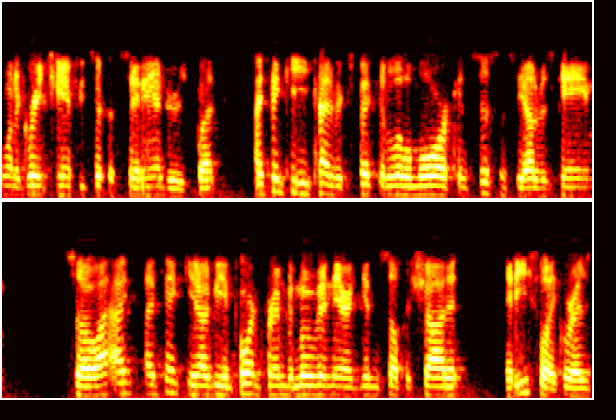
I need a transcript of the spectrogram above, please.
won a great championship at St Andrews. But I think he kind of expected a little more consistency out of his game. So I, I think you know it'd be important for him to move in there and give himself a shot at at East Lake, whereas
